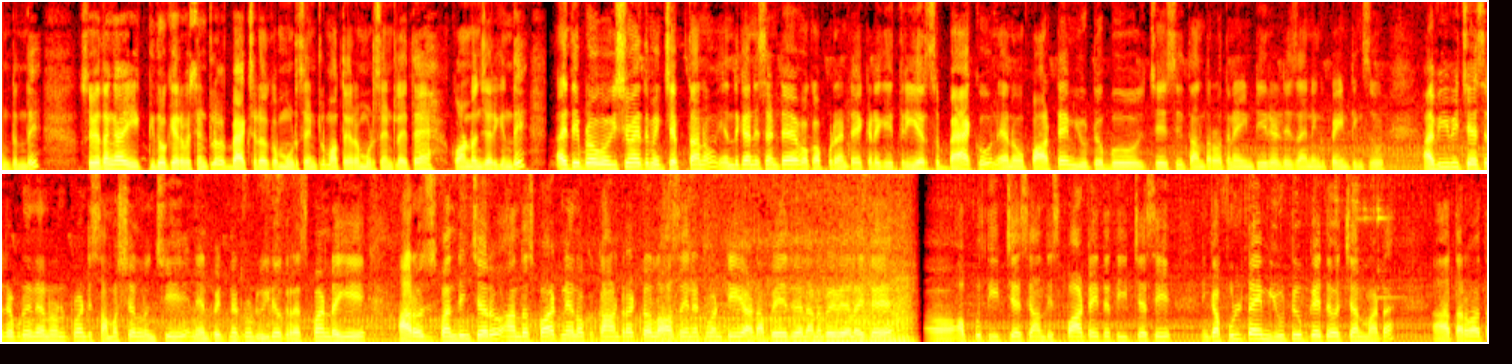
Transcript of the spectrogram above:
ఉంటుంది. సో ఈ విధంగా ఇది ఒక ఇరవై సెంట్లు బ్యాక్ సైడ్ ఒక మూడు సెంట్లు మొత్తం ఇరవై మూడు సెంట్లు అయితే కొనడం జరిగింది. అయితే ఇప్పుడు ఒక విషయం అయితే మీకు చెప్తాను. ఎందుకనేసి అంటే ఒకప్పుడు అంటే ఇక్కడికి త్రీ ఇయర్స్ బ్యాక్ నేను పార్ట్ టైం యూట్యూబ్ చేసి దాని తర్వాత నేను ఇంటీరియర్ డిజైనింగ్ పెయింటింగ్స్ అవి ఇవి చేసేటప్పుడు నేను ఉన్నటువంటి సమస్యల నుంచి నేను పెట్టినటువంటి వీడియోకి రెస్పాండ్ అయ్యి ఆ రోజు స్పందించారు. ఆన్ ద స్పాట్ నేను ఒక కాంట్రాక్ట్ లాస్ అయినటువంటి ఆ డెబ్బై ఐదు వేలు ఎనభై వేలు అయితే అప్పు తీర్చేసి ఆన్ ది స్పాట్ అయితే తీర్చేసి ఇంకా ఫుల్ టైం యూట్యూబ్కి అయితే వచ్చానమాట. ఆ తర్వాత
